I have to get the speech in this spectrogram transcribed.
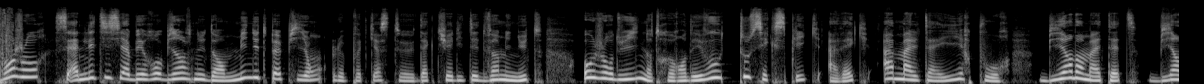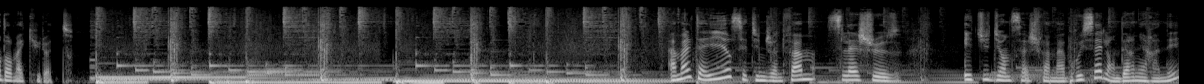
Bonjour, c'est Anne-Laetitia Béraud. Bienvenue dans Minute Papillon, le podcast d'actualité de 20 minutes. Aujourd'hui, notre rendez-vous, tout s'explique avec Amal Tahir pour Bien dans ma tête, bien dans ma culotte. Amal Tahir, c'est une jeune femme slasheuse, étudiante sage-femme à Bruxelles en dernière année,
